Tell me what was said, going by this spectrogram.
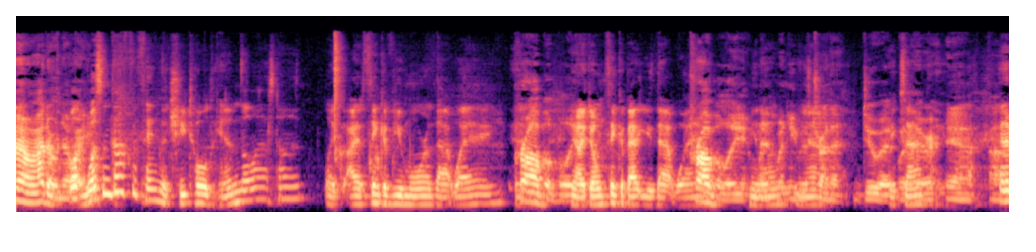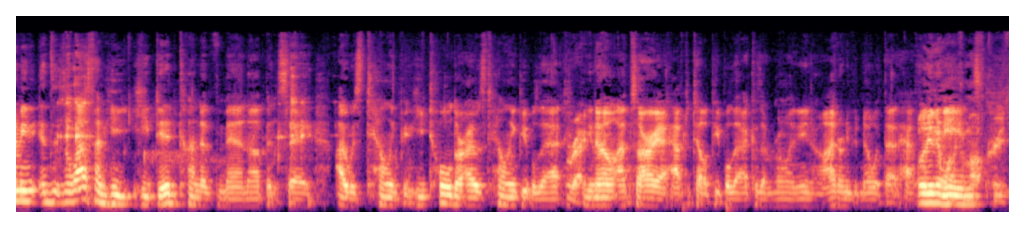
know I don't know. Well, I- wasn't that the thing that she told him the last time? Like, I think of you more that way. Probably. You know, I don't think about you that way. probably you when, know? when he was Yeah. trying to do it Exactly. her. Yeah. And I um, mean, the last time he he did kind of man up and say, "I was telling people." He told her, "I was telling people that." Right. You know, I'm sorry, I have to tell people that because everyone, you know, I don't even know what that half well, he didn't means. want to come off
